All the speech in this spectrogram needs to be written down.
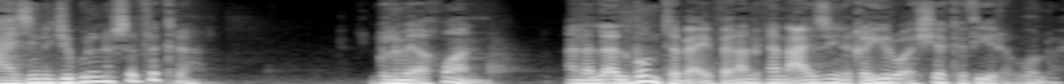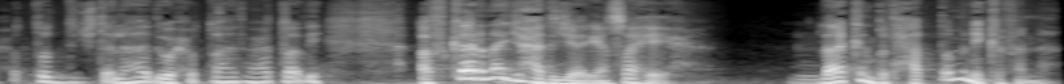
عايزين يجيبوا لي نفس الفكرة. أقول لهم يا أخوان أنا الألبوم تبعي فعلا كان عايزين يغيروا أشياء كثيرة. حط ال digital هذه وحط هذه وحط هذه. أفكار ناجحة تجاريا صحيح. لكن بتحطمني كفنان.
